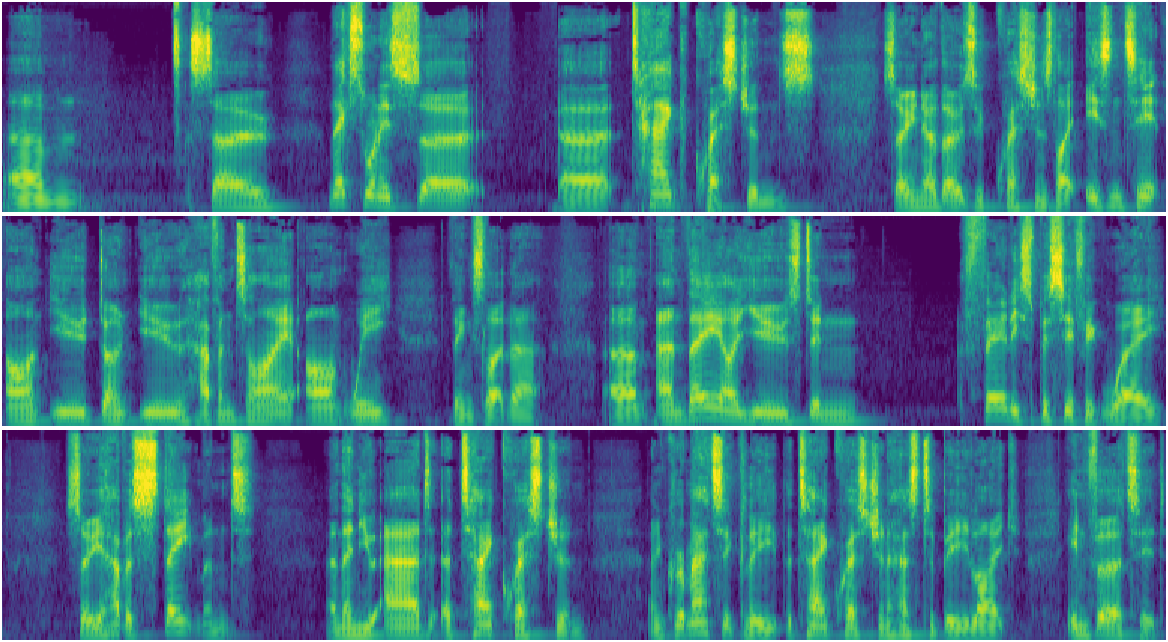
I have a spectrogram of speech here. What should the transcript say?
Um, so, next one is uh, uh, tag questions. So, you know, those are questions like, isn't it, aren't you, don't you, haven't I, aren't we, things like that. Um, and they are used in a fairly specific way. So you have a statement, and then you add a tag question, and grammatically, the tag question has to be like inverted.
